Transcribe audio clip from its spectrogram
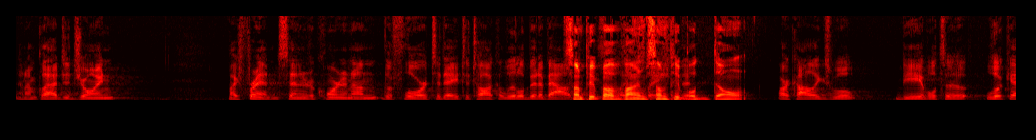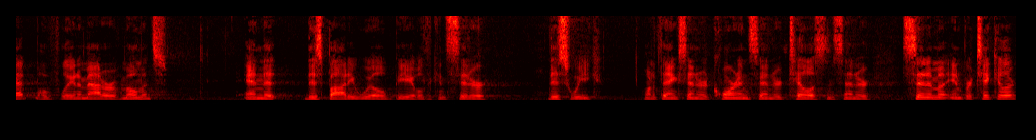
And I'm glad to join my friend, Senator Cornyn, on the floor today to talk a little bit about Some people have volume, some people don't. our colleagues will be able to look at, hopefully in a matter of moments, and that this body will be able to consider this week. I want to thank Senator Cornyn, Senator Tillis, and Senator Sinema in particular.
